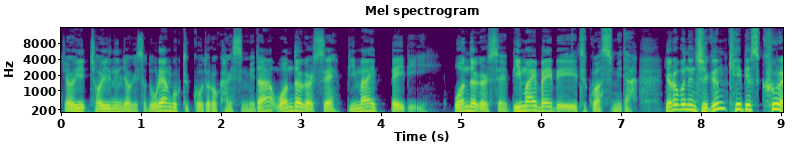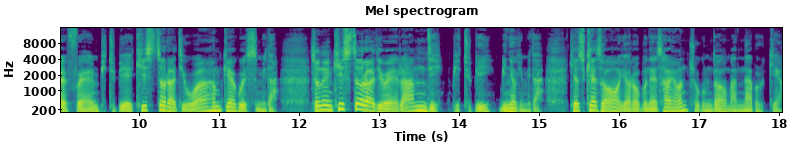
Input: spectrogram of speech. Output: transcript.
저희 저희는 여기서 노래 한 곡 듣고 오도록 하겠습니다. 원더걸스의 Be My Baby. 원더걸스의 Be My Baby 듣고 왔습니다. 여러분은 지금 KBS 쿨 FM 비투비의 키스 더 라디오와 함께하고 있습니다. 저는 키스 더 라디오의 람디 B2B 민혁입니다. 계속해서 여러분의 사연 조금 더 만나볼게요.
